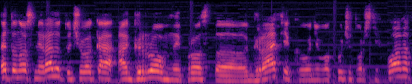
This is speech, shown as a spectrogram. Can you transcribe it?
эта новость меня радует. У чувака огромный просто график, у него куча творческих планов.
